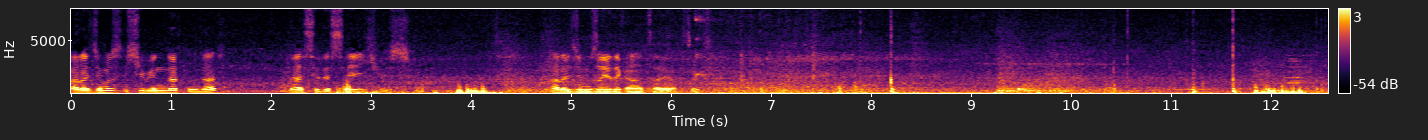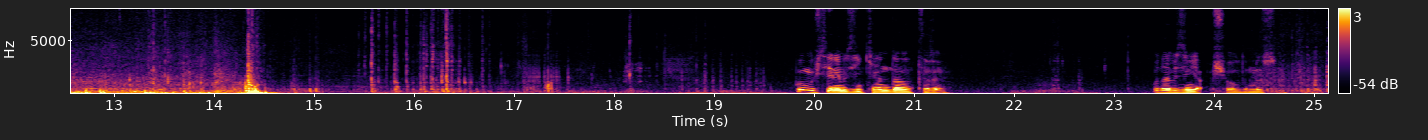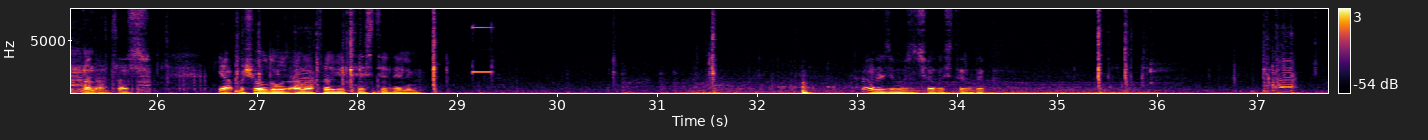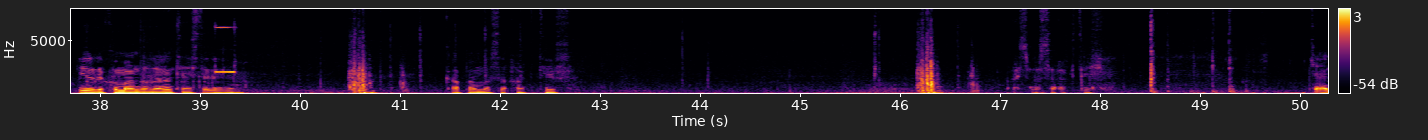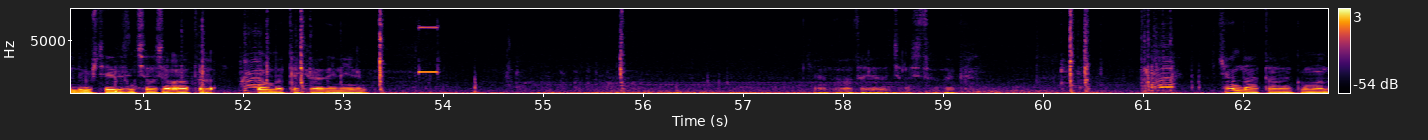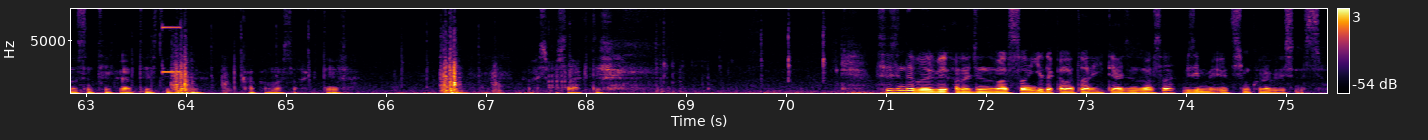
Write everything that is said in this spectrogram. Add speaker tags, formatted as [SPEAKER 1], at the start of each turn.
[SPEAKER 1] Aracımız 2004 model Mercedes E200. Aracımıza yedek anahtar yaptık. Bu müşterimizin kendi anahtarı. Bu da bizim yapmış olduğumuz anahtar. Yapmış olduğumuz anahtarı bir test edelim. Aracımızı çalıştırdık. Bir de kumandalarını test edelim. Kapanması aktif. Açması aktif. Kendi müşterimizin çalışan anahtarı onu da tekrar deneyelim. Kendi anahtarıyla çalıştırdık. Kendi anahtarların kumandasını tekrar test edelim. Kapaması aktif. Açması aktif. Sizin de böyle bir aracınız varsa, yedek anahtar ihtiyacınız varsa bizimle iletişim kurabilirsiniz.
